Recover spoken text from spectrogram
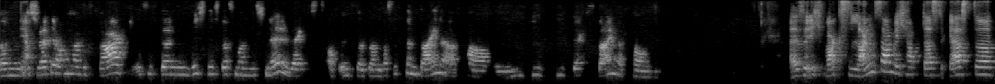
Ähm, ja. Ich werde ja auch immer gefragt, ist es denn wichtig, dass man schnell wächst auf Instagram? Was ist denn deine Erfahrung? Wie, wie wächst dein Account? Also ich wachse langsam. Ich habe das erste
